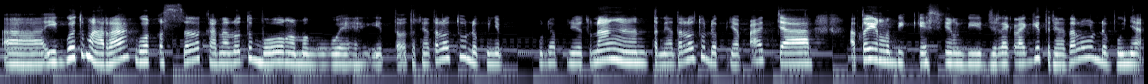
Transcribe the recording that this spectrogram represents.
uh, ya gue tuh marah gue kesel karena lo tuh bohong sama gue gitu ternyata lo tuh udah punya udah punya tunangan, ternyata lo tuh udah punya pacar, atau yang lebih case yang lebih jelek lagi, ternyata lo udah punya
